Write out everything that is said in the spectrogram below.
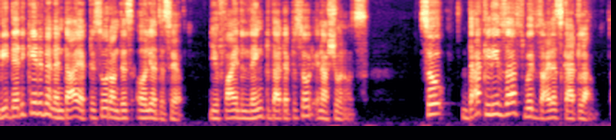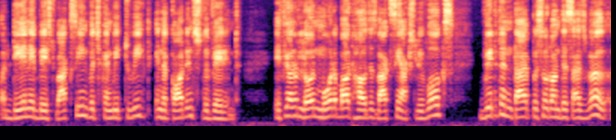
we dedicated an entire episode on this earlier this year. You'll find a link to that episode in our show notes. So that leaves us with Zydus Cadila, a DNA-based vaccine which can be tweaked in accordance to the variant. If you want to learn more about how this vaccine actually works, we did an entire episode on this as well,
